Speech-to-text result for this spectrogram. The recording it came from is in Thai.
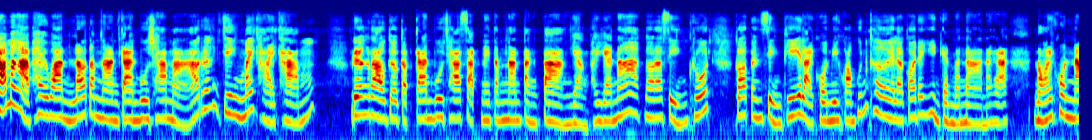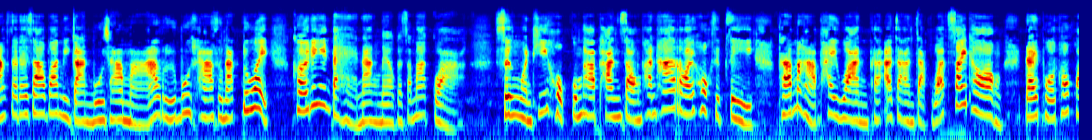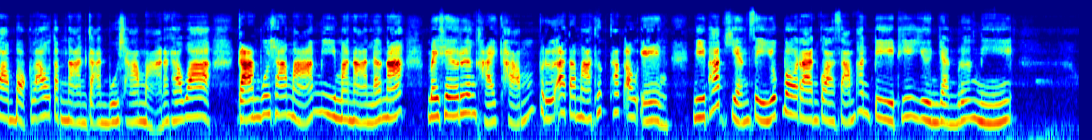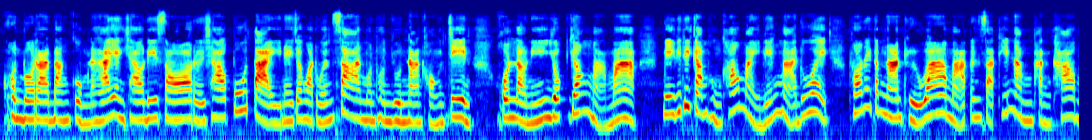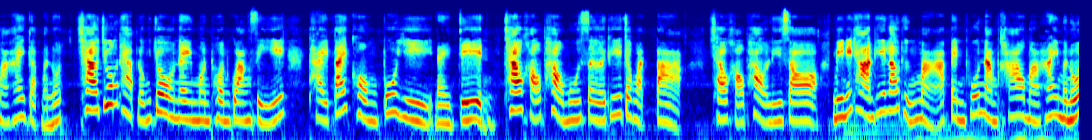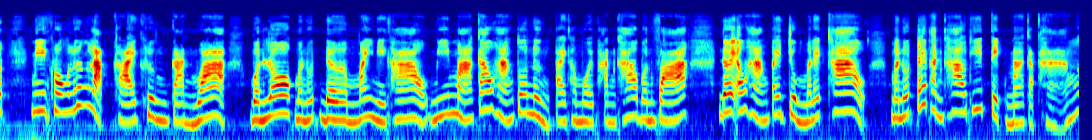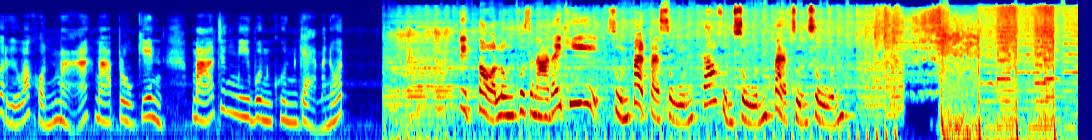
ระมหาภัยวันเล่าตำนานการบูชาหมาเรื่องจริงไม่ขายขำ เรื่องราวเกี่ยวกับการบูชาสัตว์ในตำนานต่างๆ อย่างพญานาคนรสิงห์ครุฑก็เป็นสิ่งที่หลายคนมีความคุ้นเคย แล้วก็ได้ยินกันมานานนะคะ น้อยคนนักจะได้ทราบว่ามีการบูชาหมาหรือบูชาสุนัขด้วย เคยได้ยินแต่แห่นางแมวกันซะมากกว่า ซึ่งวันที่ 6 กุมภาพันธ์ 2564 พระมหาภัยวันพระอาจารย์จากวัดไส้ทอง ได้โพสต์ข้อความบอกเล่าตำนานการบูชาหมานะคะว่า การบูชาหมามีมานานแล้วนะ ไม่ใช่เรื่องขายขำหรืออาตมาทึกทักเอาเอง มีภาพเขียนสียุคโบราณกว่า 3,000 ปีที่ยืนยันเรื่องนี้ คนโบราณบางกลุ่มนะคะ อย่างชาวดีซอ หรือชาวปู้ไต่ในจังหวัดเวินซานมณฑลยูนนานของจีน คนเหล่านี้ยกย่องหมามาก มีพิธีกรรมหุงข้าวใหม่เลี้ยงหมาด้วย เพราะในตำนานถือว่าหมาเป็นสัตว์ที่นำพันธุ์ข้าวมาให้กับมนุษย์ ชาวจ้วงแถบหลงโจวในมณฑลกวางสี ไทใต้คงปู้ยีในจีน ชาวเขาเผ่ามูเซอร์ที่จังหวัดตาก ชาวเขาเผ่าลีซอร์มีนิทานที่เล่าถึงหมาเป็นผู้นำข้าวมาให้มนุษย์ มีโครงเรื่องหลักคล้ายคลึงกันว่า บนโลกมนุษย์เดิมไม่มีข้าว มีหมาเก้าหางตัวหนึ่งไปขโมยพันธุ์ข้าวบนฟ้า โดยเอาหางไปจุ่มเมล็ดข้าว มนุษย์ได้พันธุ์ข้าวที่ติดมากับหาง หรือว่าขนหมามาปลูกกิน หมาจึงมีบุญคุณแก่มนุษย์ติดต่อลงโฆษณาได้ที่ 0880 900 800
